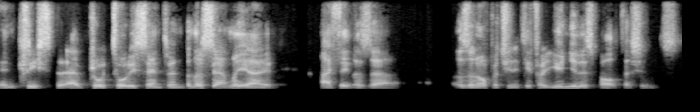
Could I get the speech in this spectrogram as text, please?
increased uh, pro-Tory sentiment. But there's certainly a I think there's a there's an opportunity for unionist politicians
